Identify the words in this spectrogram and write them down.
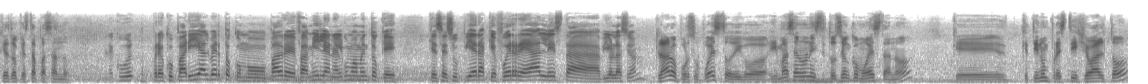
qué es lo que está pasando. ¿Preocuparía, Alberto, como padre de familia, en algún momento que, que se supiera que fue real esta violación? Claro, por supuesto, digo, y más en una institución como esta, ¿no? Que, que tiene un prestigio alto,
